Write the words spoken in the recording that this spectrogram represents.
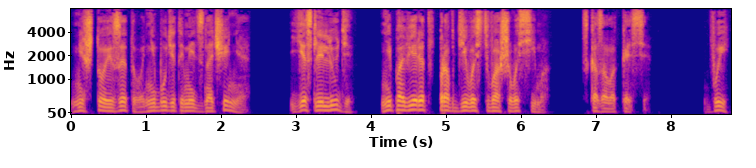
Ничто из этого не будет иметь значения, если люди не поверят в правдивость вашего Сима, — сказала Кэсси. Вы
